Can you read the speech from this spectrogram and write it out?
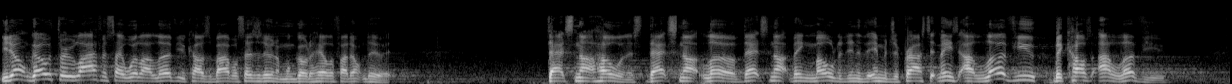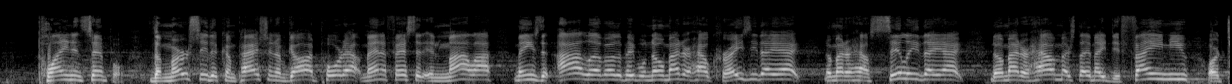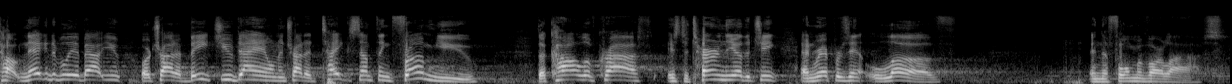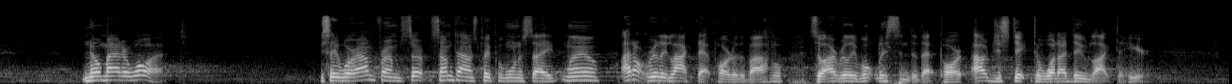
You don't go through life and say, Well, I love you because the Bible says to do it, and I'm going to go to hell if I don't do it. That's not holiness. That's not love. That's not being molded into the image of Christ. It means I love you because I love you. Plain and simple. The mercy, the compassion of God poured out, manifested in my life, means that I love other people no matter how crazy they act, no matter how silly they act, no matter how much they may defame you or talk negatively about you or try to beat you down and try to take something from you. The call of Christ is to turn the other cheek and represent love in the form of our lives, no matter what. You see, where I'm from, sometimes people want to say, well, I don't really like that part of the Bible, so I really won't listen to that part. I'll just stick to what I do like to hear.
